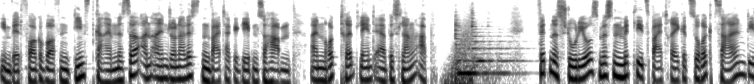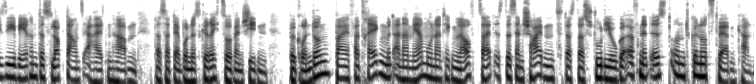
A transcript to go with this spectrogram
Ihm wird vorgeworfen, Dienstgeheimnisse an einen Journalisten weitergegeben zu haben. Einen Rücktritt lehnt er bislang ab. Fitnessstudios müssen Mitgliedsbeiträge zurückzahlen, die sie während des Lockdowns erhalten haben. Das hat der Bundesgerichtshof entschieden. Begründung, bei Verträgen mit einer mehrmonatigen Laufzeit ist es entscheidend, dass das Studio geöffnet ist und genutzt werden kann.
